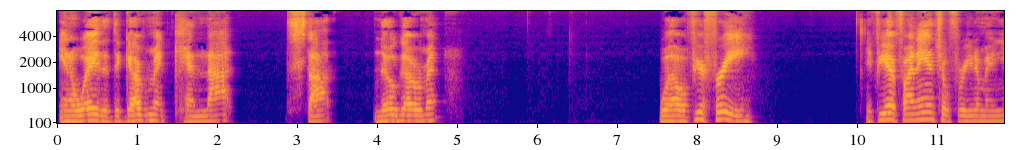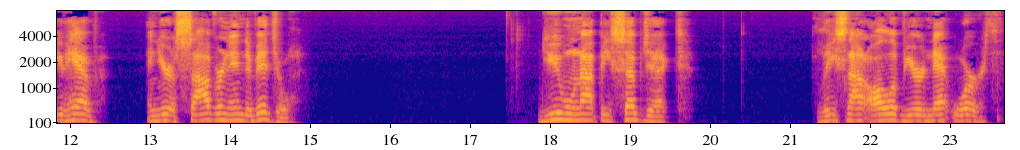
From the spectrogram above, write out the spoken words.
in a way that the government cannot stop? No government? Well, if you're free, if you have financial freedom and you have and you're a sovereign individual, you will not be subject, at least not all of your net worth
